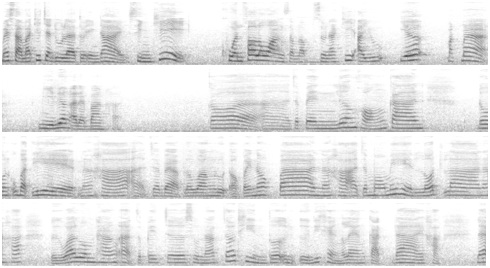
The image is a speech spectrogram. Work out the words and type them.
ไม่สามารถที่จะดูแลตัวเองได้ สิ่งที่ควรเฝ้าระวังสำหรับสุนัขที่อายุเยอะมาก ๆ มีเรื่องอะไรบ้างคะ ก็จจะเป็นเรื่องของการโดนอุบัติเหตุนะคะ อาจจะแบบระวังหลุดออกไปนอกบ้านนะคะ อาจจะมองไม่เห็นรถลานะคะ หรือว่ารวมทั้งอาจจะไปเจอสุนัขเจ้าถิ่นตัวอื่น ๆ ที่แข็งแรงกัดได้ค่ะ และ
